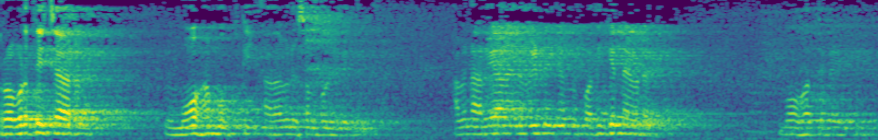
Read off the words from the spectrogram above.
പ്രവർത്തിച്ചാലും മോഹമുക്തി അതവന് സംഭവിക്കുന്നില്ല. അവനറിയാതെ വീണ്ടും ഞങ്ങൾ പതിക്കുന്ന മോഹത്തിലേക്ക്.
